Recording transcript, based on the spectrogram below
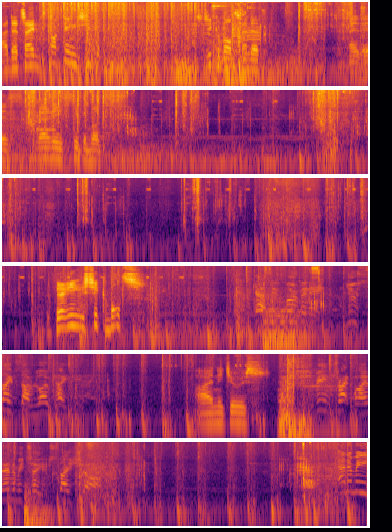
Ah, dit zijn fucking zieke... Zieke bots zijn dit. It is very seekable. Very sick bots. Gas is moving in. New safe zone located. I need juice. Being tracked by an enemy team. Stay sharp. Enemy.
